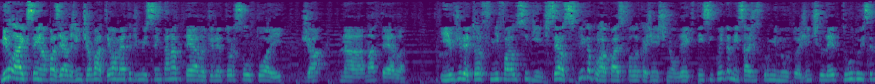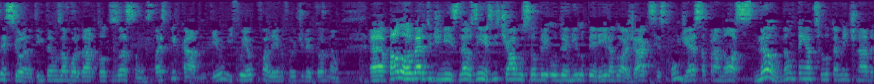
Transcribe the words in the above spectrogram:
Mil likes, hein, rapaziada? A gente já bateu a meta de 1.100, tá na tela. O diretor soltou aí já na, na tela. E o diretor me fala o seguinte: Celso, explica pro rapaz que falou que a gente não lê, que tem 50 mensagens por minuto. A gente lê tudo e seleciona. Tentamos abordar todos os assuntos. Tá explicado, viu? E fui eu que falei, não foi o diretor, não. Uh, Paulo Roberto Diniz, Leozinho, existe algo sobre o Danilo Pereira do Ajax? Responde essa para nós. Não, não tem absolutamente nada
